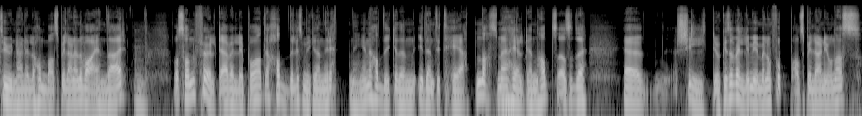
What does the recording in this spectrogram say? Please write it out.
turneren eller håndballspilleren eller hva enn det er. Mm. Og sånn følte jeg veldig på, at jeg hadde liksom ikke den retningen, jeg hadde ikke den identiteten da, som jeg hele tiden hadde. Altså det, jeg skilte jo ikke så veldig mye mellom fotballspilleren Jonas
